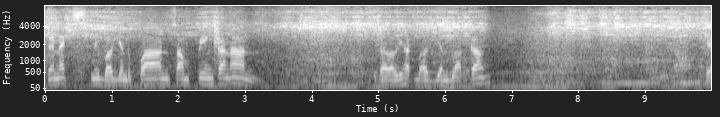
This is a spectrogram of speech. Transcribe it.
Oke next ini bagian depan samping kanan kita lihat bagian belakang oke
